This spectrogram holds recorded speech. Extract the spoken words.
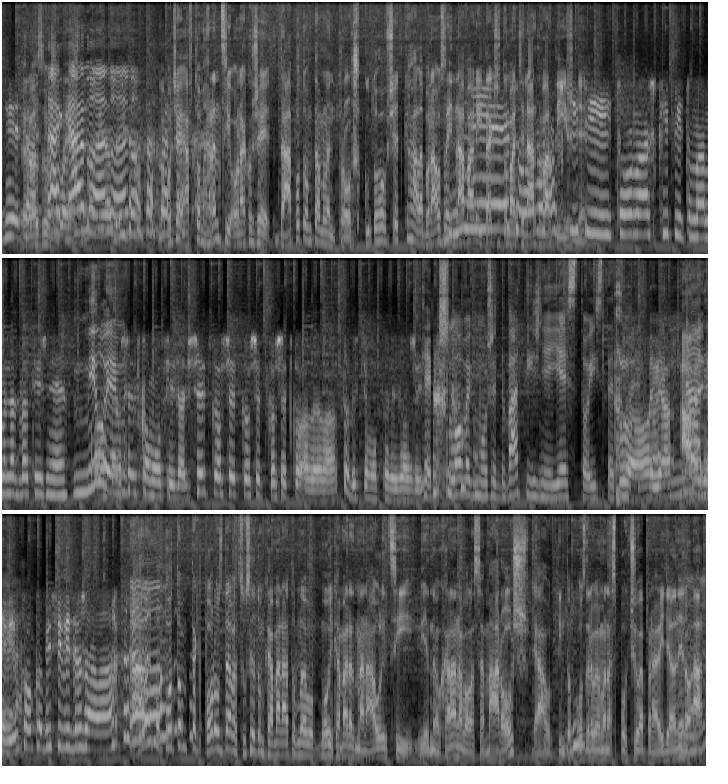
nie často. Tak áno, áno, áno. No počkaj, a v tom hrnci on akože dá potom tam len trošku toho všetkého, alebo naozaj navarí tak, že to máte na ono dva týždne? Kypí, to až kypí, to máme na dva týždne. Milujem. On všetko musí dať, všetko, všetko, všetko, všetko a veľa. To by ste museli zažiť. Keď človek môže dva týždne jesť to isté. To No, je, to je ja ale neviem, koľko by si vydržala. Alebo potom tak porozdávať susedom kamarátom, lebo môj kamarát má na ulici jedného chalana, volá sa Maroš, ja ho týmto pozdravujem, ona nás počúva pravidelne, no a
